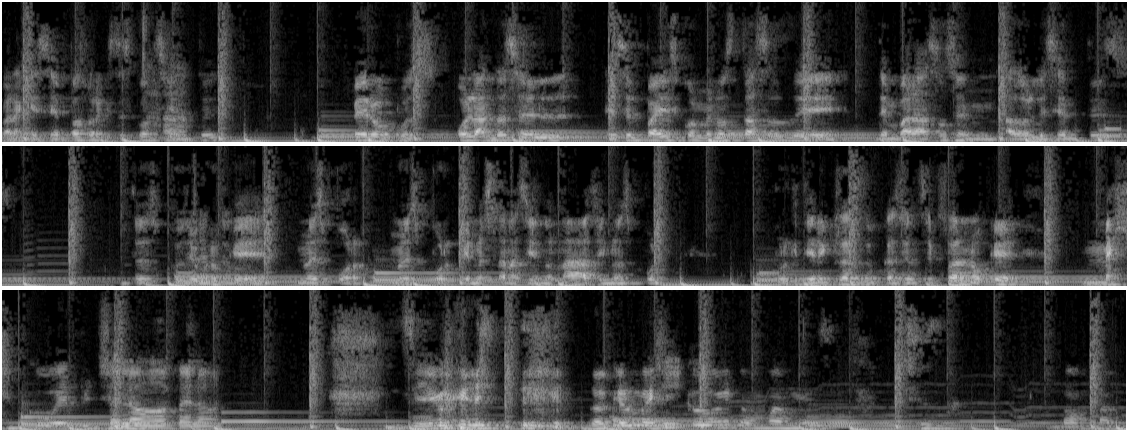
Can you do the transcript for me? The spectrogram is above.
para que sepas, para que estés consciente. Pero pues Holanda es el, es el país con menos tasas de, de embarazos en adolescentes. Entonces, pues yo creo que no es por, no es porque no están haciendo nada, sino es por, porque tienen clases de educación sexual, no que México, güey, pinche. Pelón, pelón. Sí, güey. No que en México, güey, no mames. No mames.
